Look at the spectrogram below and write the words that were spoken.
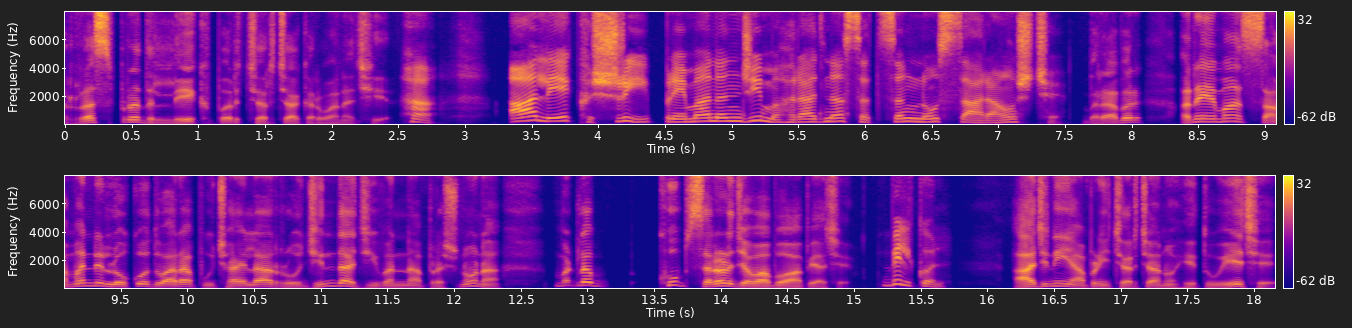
રસપ્રદ લેખ પર ચર્ચા કરવાના છીએ. હા આ લેખ શ્રી પ્રેમાનંદજી મહારાજના સત્સંગનો સારાંશ છે. બરાબર? અને એમાં સામાન્ય લોકો દ્વારા પૂછાયેલા રોજિંદા જીવનના પ્રશ્નોના મતલબ ખૂબ સરળ જવાબો આપ્યા છે. બિલકુલ. આજની આપણી ચર્ચાનો હેતુ એ છે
